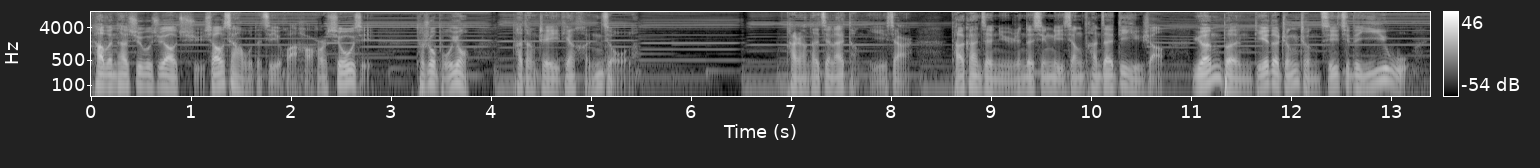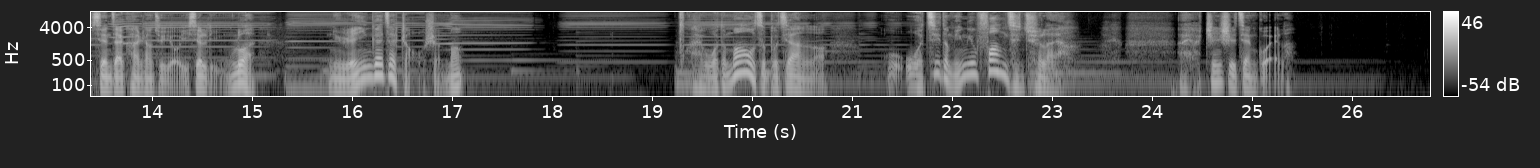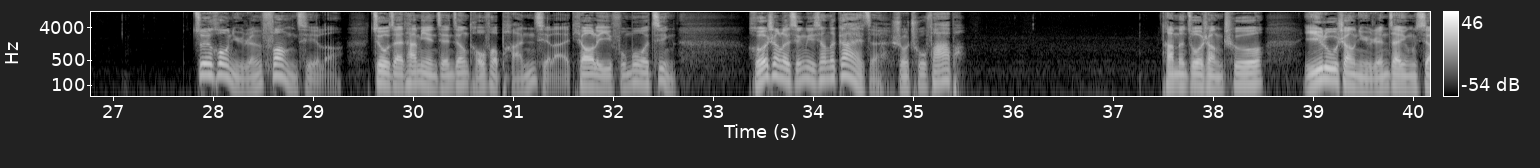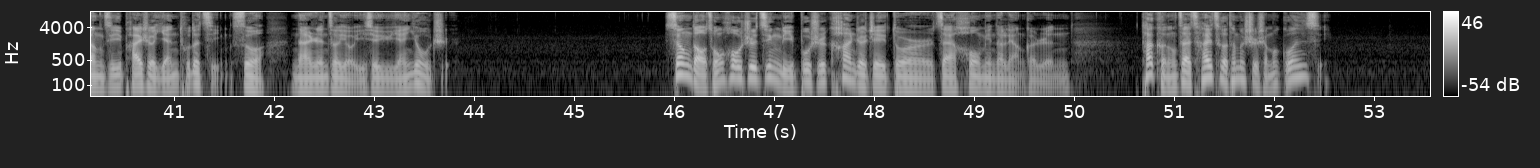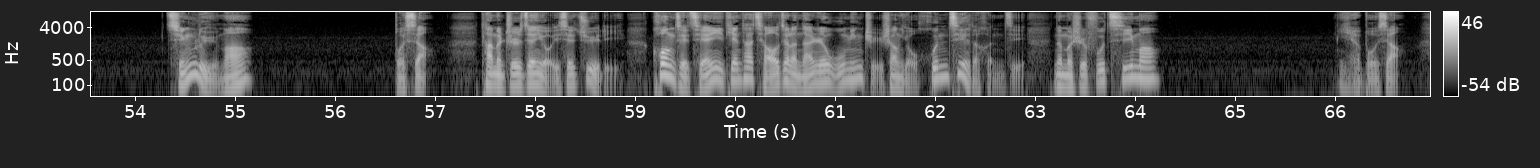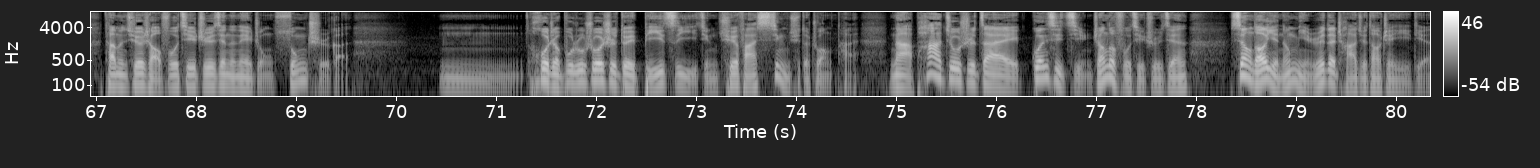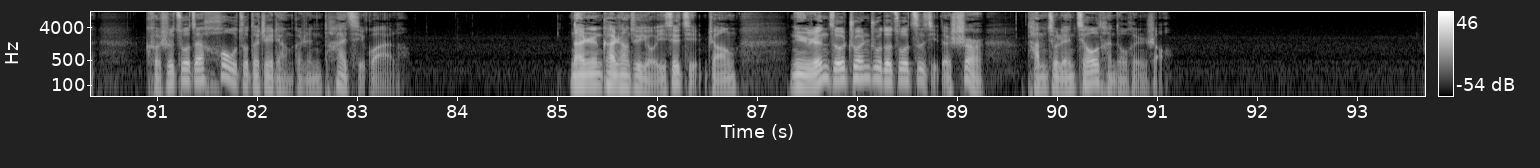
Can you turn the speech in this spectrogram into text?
他问她需不需要取消下午的计划，好好休息。她说不用，她等这一天很久了。他让她进来等一下。他看见女人的行李箱摊在地上。原本叠得整整齐齐的衣物，现在看上去有一些凌乱。女人应该在找什么？哎，我的帽子不见了，我我记得明明放进去了呀！哎呀，真是见鬼了！最后，女人放弃了，就在他面前将头发盘起来，挑了一副墨镜，合上了行李箱的盖子，说：“出发吧。”他们坐上车，一路上，女人在用相机拍摄沿途的景色，男人则有一些欲言又止。向导从后视镜里不时看着这对儿在后面的两个人，他可能在猜测他们是什么关系。情侣吗？不像，他们之间有一些距离。况且前一天他瞧见了男人无名指上有婚戒的痕迹，那么是夫妻吗？也不像。他们缺少夫妻之间的那种松弛感，嗯，或者不如说是对彼此已经缺乏兴趣的状态。哪怕就是在关系紧张的夫妻之间，向导也能敏锐的察觉到这一点。可是坐在后座的这两个人太奇怪了。男人看上去有一些紧张，女人则专注的做自己的事儿，他们就连交谈都很少。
